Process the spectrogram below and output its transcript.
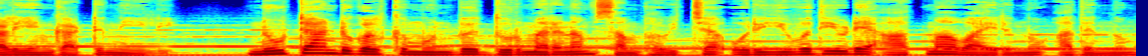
കളിയങ്കാട്ട് നീലി. നൂറ്റാണ്ടുകൾക്ക് മുൻപ് ദുർമരണം സംഭവിച്ച ഒരു യുവതിയുടെ ആത്മാവായിരുന്നു അതെന്നും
